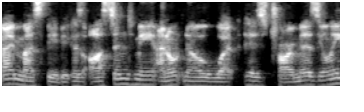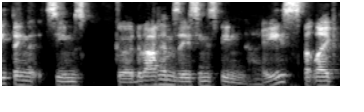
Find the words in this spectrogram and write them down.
I must be because Austin to me, I don't know what his charm is. The only thing that seems good about him is that he seems to be nice. But like,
